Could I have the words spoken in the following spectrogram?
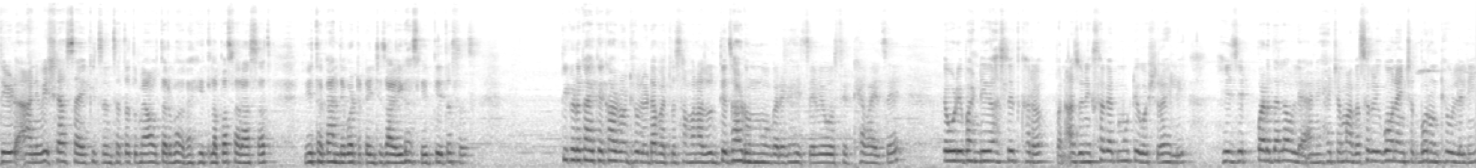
दीड आणि विषय असा आहे किचनचा तर तुम्ही अवतर बघा इथला पसारा असाच. इथं कांदे बटाट्यांची जाळी घासली ते तसंच. तिकडं काय काय काढून ठेवलं डब्यातलं सामान अजून ते झाडून वगैरे घ्यायचं आहे व्यवस्थित ठेवायचं आहे एवढी भांडी घासलीत खरं पण अजून एक सगळ्यात मोठी गोष्ट राहिली हे जे पडदा लावले आणि ह्याच्या मागं सगळी गोण्यांच्यात भरून ठेवलेली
